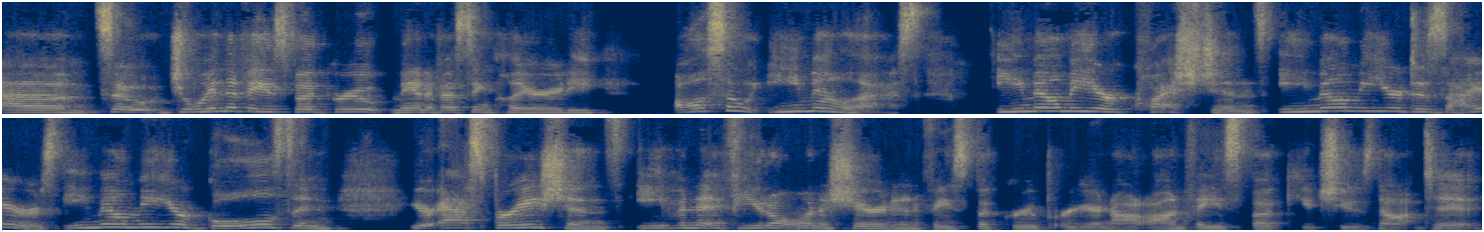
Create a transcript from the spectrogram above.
Um, so join the Facebook group, Manifesting Clarity. Also, email us email me your questions, email me your desires, email me your goals and your aspirations. Even if you don't want to share it in a Facebook group or you're not on Facebook, you choose not to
